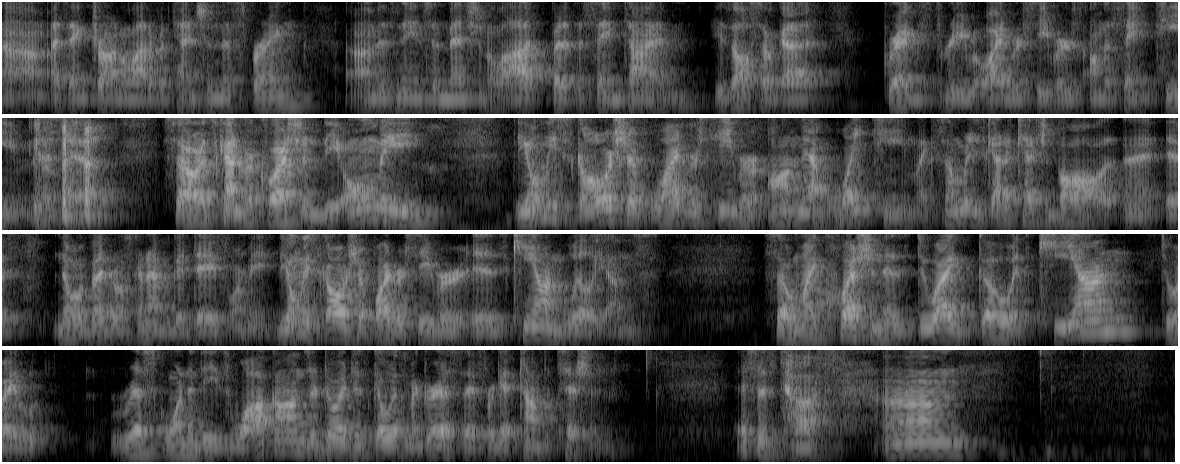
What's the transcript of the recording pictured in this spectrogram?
um, I think, drawn a lot of attention this spring. Um, his name's been mentioned a lot, but at the same time, he's also got Greg's three wide receivers on the same team as him. so it's kind of a question. The only the only scholarship wide receiver on that white team, like somebody's got to catch a ball uh, if Noah Vedral's going to have a good day for me. The only scholarship wide receiver is Keyan Williams. So my question is, do I go with Keyan? Do I risk one of these walk-ons, or do I just go with McGriff? Say forget competition. This is tough. Um,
